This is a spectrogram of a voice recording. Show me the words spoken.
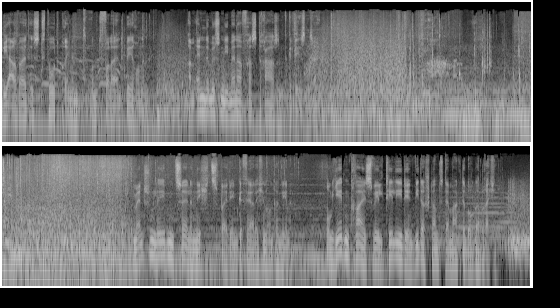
Die Arbeit ist todbringend und voller Entbehrungen. Am Ende müssen die Männer fast rasend gewesen sein. Menschenleben zählen nichts bei dem gefährlichen Unternehmen. Um jeden Preis will Tilly den Widerstand der Magdeburger brechen.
